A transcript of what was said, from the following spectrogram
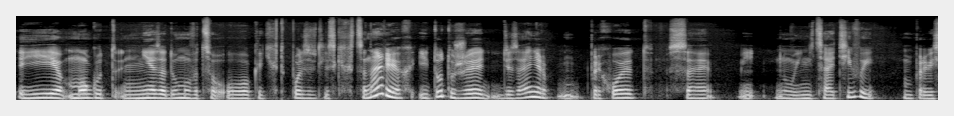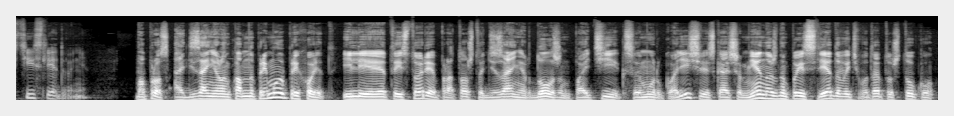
и могут не задумываться о каких-то пользовательских сценариях, и тут уже дизайнер приходит с ну, инициативой провести исследование. Вопрос, а дизайнер он к вам напрямую приходит? Или это история про то, что дизайнер должен пойти к своему руководителю и сказать, что мне нужно поисследовать вот эту штуку?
